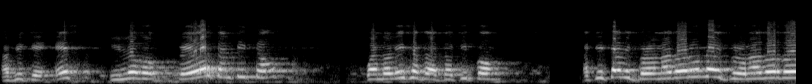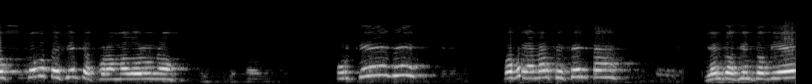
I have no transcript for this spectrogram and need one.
Así que es, y luego, peor tantito, cuando le dices a tu equipo, aquí está mi programador 1 y programador 2, ¿cómo te sientes, programador 1? ¿Por qué? Ve? Vas a ganar 60 y el 210.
